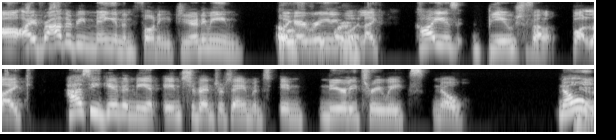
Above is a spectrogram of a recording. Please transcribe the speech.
Oh, I'd rather be minging and funny. Do you know what I mean? Like Of I really course. would. Like Kai is beautiful, but like, has he given me an inch of entertainment in nearly three weeks? No, no, Yeah.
